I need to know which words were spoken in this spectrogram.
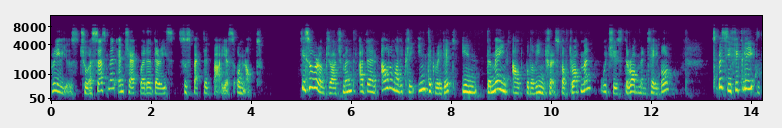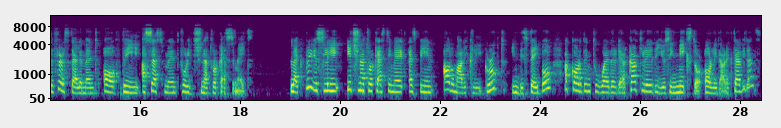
previous two assessments and check whether there is suspected bias or not. These overall judgments are then automatically integrated in the main output of interest of ROBMEN, which is the ROBMEN table, specifically the first element of the assessment for each network estimate. Like previously, each network estimate has been automatically grouped in this table according to whether they are calculated using mixed or only direct evidence,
